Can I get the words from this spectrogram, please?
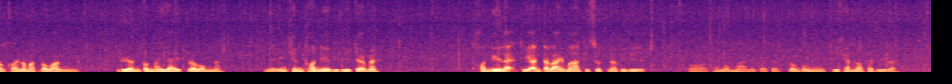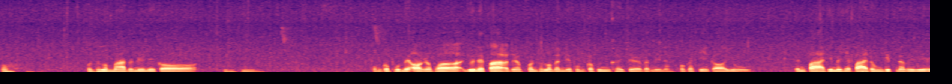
ต้องคอยระมัดระวังเรื่องต้นไม้ใหญ่ระล้มนะ เนี่ยอย่างเช่นท่อนนี้พี่ๆเจอไหมท่อนนี้แหละที่อันตรายมากที่สุดนะพี่ๆก็ถ้าล้มมาเนี่ยก็จะลงตรงที่แคมป์เราพอดีเลยโอ้คนถล่มมาแบบนี้นี่ก็ผมก็พูดไม่ออกนะเพราะอยู่ในป่าเนี่ยฝนถล่มแบบนี้ผมก็เพิ่งเคยเจอแบบนี้นะปกติก็อยู่เป็นป่าที่ไม่ใช่ป่าดงดิบนะพี่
